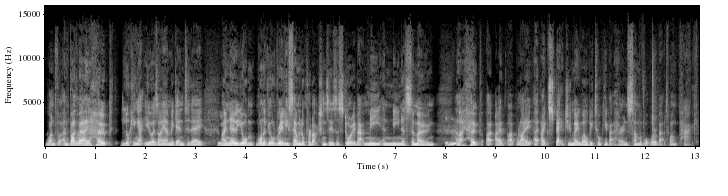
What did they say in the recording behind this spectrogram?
Wonderful. And by the way, I hope looking at you as I am again today, mm-hmm. I know your one of your really seminal productions is a story about me and Nina Simone. Mm-hmm. And I hope, I, I, I well, I, I, expect you may well be talking about her in some of what we're about to unpack.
